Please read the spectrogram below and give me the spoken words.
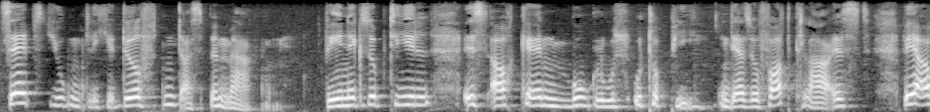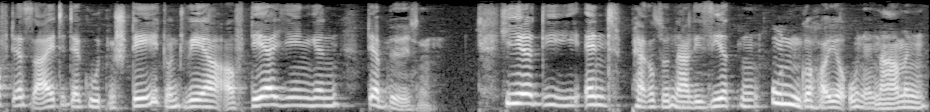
Selbst Jugendliche dürften das bemerken. Wenig subtil ist auch Ken Buglus Utopie, in der sofort klar ist, wer auf der Seite der Guten steht und wer auf derjenigen der Bösen. Hier die entpersonalisierten Ungeheuer ohne Namen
